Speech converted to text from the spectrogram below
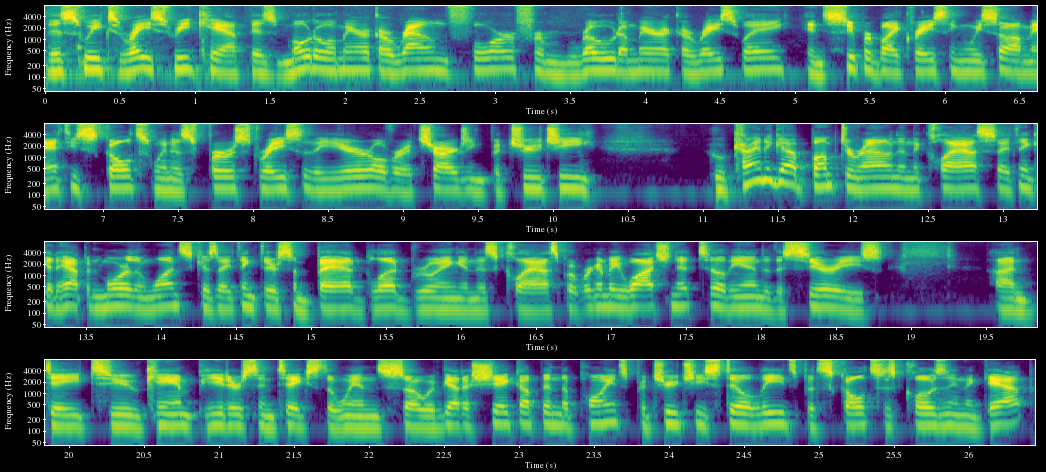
This week's race recap is Moto America Round 4 from Road America Raceway. In Superbike racing, we saw Mathew Scholtz win his first race of the year over a charging Petrucci, who kind of got bumped around in the class. I think it happened more than once because I think there's some bad blood brewing in this class, but we're going to be watching it till the end of the series on day two. Cam Petersen takes the win. So we've got a shakeup in the points. Petrucci still leads, but Scholtz is closing the gap.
